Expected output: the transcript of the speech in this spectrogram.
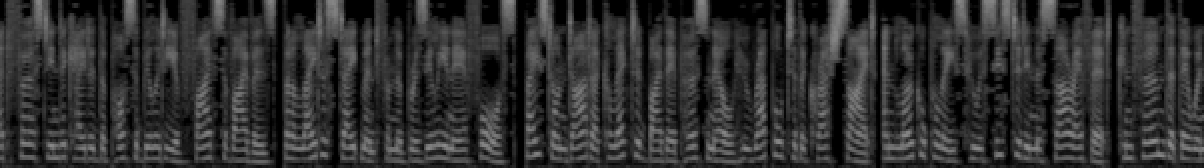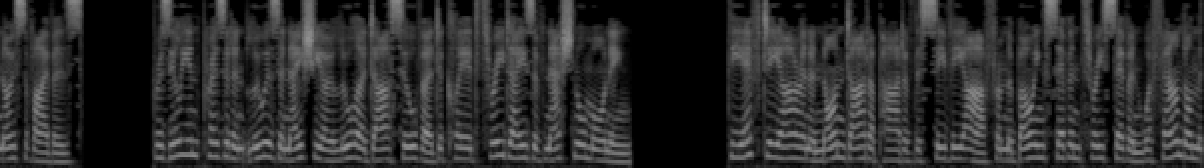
at first indicated the possibility of five survivors, but a later statement from the Brazilian Air Force, based on data collected by their personnel who rappelled to the crash site, and local police who assisted in the SAR effort, confirmed that there were no survivors. Brazilian President Luiz Inácio Lula da Silva declared three days of national mourning. The FDR and a non-data part of the CVR from the Boeing 737 were found on 2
